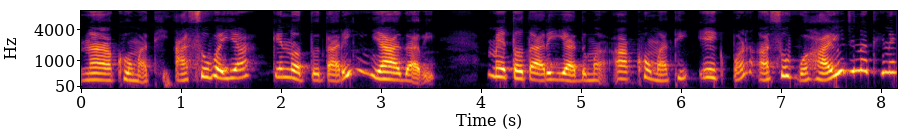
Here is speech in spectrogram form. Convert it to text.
ના આંખોમાંથી આંસુ ભૈયા કે ન તો તારી યાદ આવી. મેં તો તારી યાદમાં આંખોમાંથી એક પણ આંસુ વહાયું જ નથી ને.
